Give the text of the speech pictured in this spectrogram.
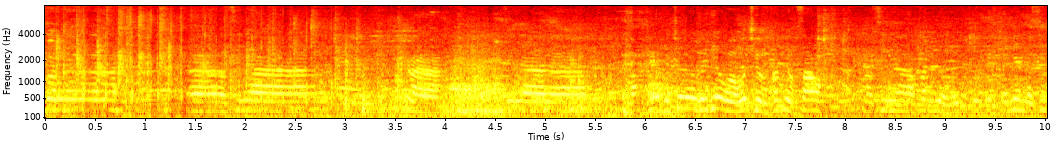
Vâng à, à xin ờ, là xin ờ, mặc hết một chút giới thiệu vào hội trường phát biểu sau. Và xin ờ, phát biểu với cá nhân là xin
